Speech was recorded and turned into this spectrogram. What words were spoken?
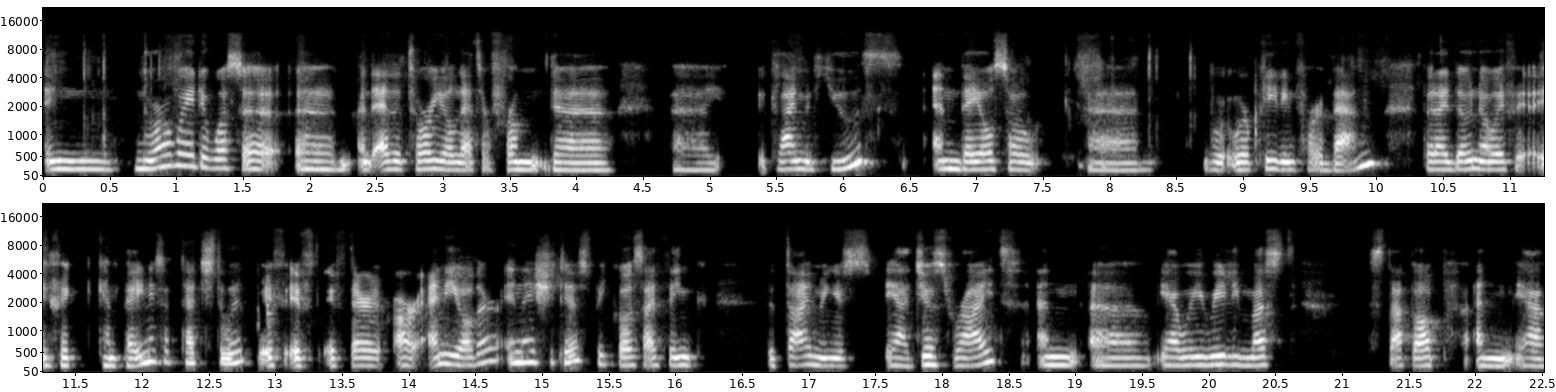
in Norway, there was a um, an editorial letter from the uh, Climate Youth, and they also uh, were, were, pleading for a ban. But I don't know if if a campaign is attached to it. If if if there are any other initiatives, because I think the timing is yeah just right. And uh, yeah we really must step up and yeah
